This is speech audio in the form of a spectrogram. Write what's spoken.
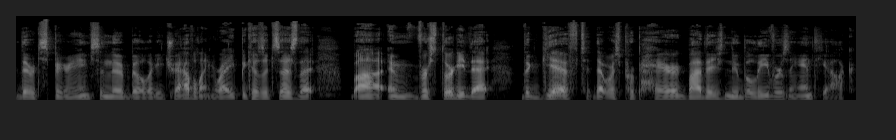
their experience and their ability traveling, right? Because it says that uh, in verse 30 that the gift that was prepared by these new believers in Antioch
